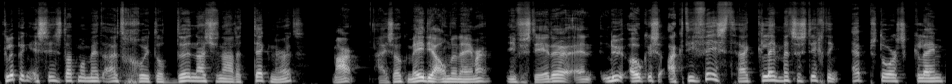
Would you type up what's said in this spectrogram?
Klupping is sinds dat moment uitgegroeid tot de nationale tech-nerd. Maar hij is ook mediaondernemer, investeerder en nu ook eens activist. Hij claimt met zijn stichting App Stores Claim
